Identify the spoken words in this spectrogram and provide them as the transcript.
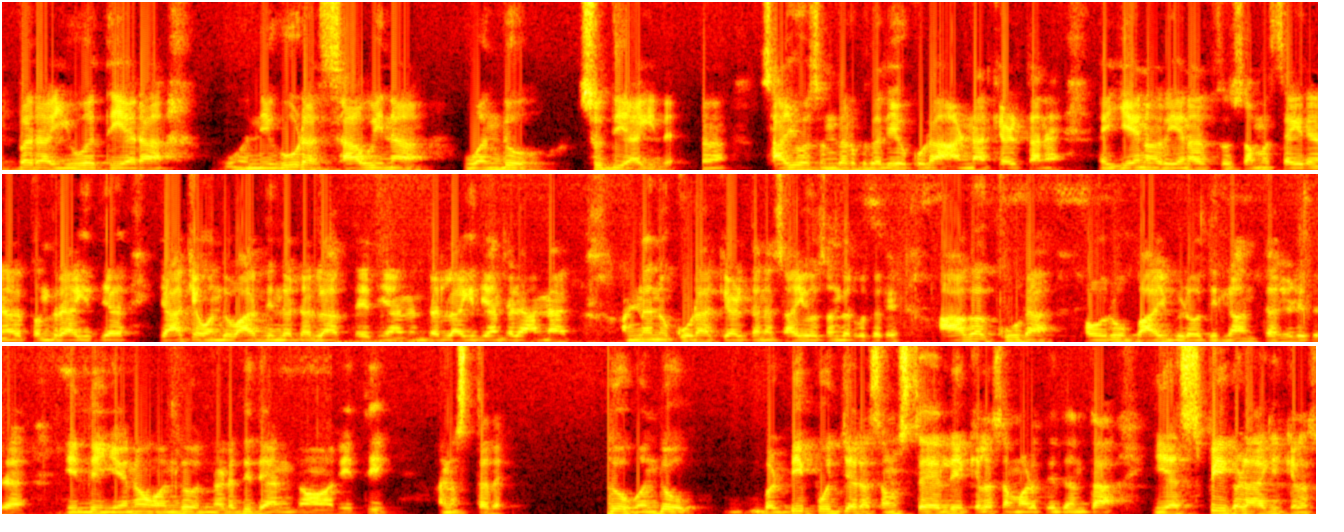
ಇಬ್ಬರ ಯುವತಿಯರ ನಿಗೂಢ ಸಾವಿನ ಒಂದು ಸುದ್ದಿಯಾಗಿದೆ. ಸಾಯುವ ಸಂದರ್ಭದಲ್ಲಿಯೂ ಕೂಡ ಅಣ್ಣ ಕೇಳ್ತಾನೆ, ಏನಾದ್ರು ಏನಾದ್ರು ಸಮಸ್ಯೆ ಆಗಿದೆ, ಏನಾದ್ರು ತೊಂದರೆ ಆಗಿದ್ಯಾ, ಯಾಕೆ ಒಂದು ವಾರದಿಂದ ಡಲ್ ಆಗ್ತಾ ಇದೆಯಾ ಡಲ್ ಆಗಿದೆಯಾ ಅಂತ ಹೇಳಿ ಅಣ್ಣ, ಅಣ್ಣನು ಕೂಡ ಕೇಳ್ತಾನೆ ಸಾಯುವ ಸಂದರ್ಭದಲ್ಲಿ. ಆಗ ಕೂಡ ಅವರು ಬಾಯಿ ಬಿಡೋದಿಲ್ಲ ಅಂತ ಹೇಳಿದ್ರೆ ಇಲ್ಲಿ ಏನೋ ಒಂದು ನಡೆದಿದೆ ಅನ್ನೋ ರೀತಿ ಅನಿಸ್ತದೆ ಇದು ಒಂದು ಬಡ್ಡಿ ಪೂಜ್ಯರ ಸಂಸ್ಥೆಯಲ್ಲಿ ಕೆಲಸ ಮಾಡುತ್ತಿದ್ದಂತ, ಎಸ್ ಪಿಗಳಾಗಿ ಕೆಲಸ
